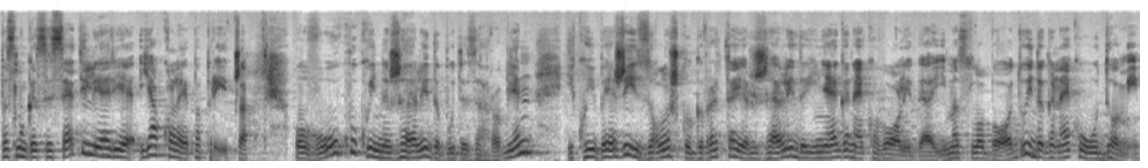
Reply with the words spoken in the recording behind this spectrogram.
pa smo ga se setili jer je jako lepa priča o Vuku koji ne želi da bude zarobljen i koji beži iz zološkog vrta jer želi da i njega neko voli, da ima slobodu i da ga neko udomi.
